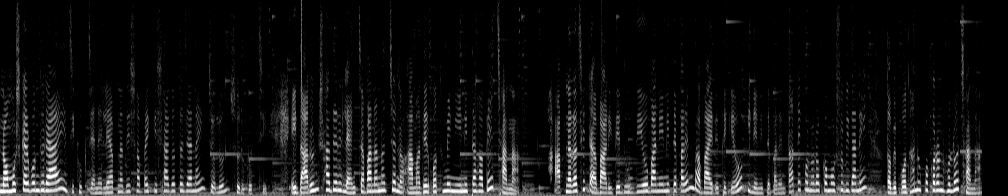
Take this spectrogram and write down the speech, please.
নমস্কার বন্ধুরা, এই জিকুক চ্যানেলে আপনাদের সবাইকে স্বাগত জানাই। চলুন শুরু করছি। এই দারুণ স্বাদের ল্যাংচা বানানোর জন্য আমাদের প্রথমে নিয়ে নিতে হবে ছানা। আপনারা সেটা বাড়িতে দুধ দিয়েও বানিয়ে নিতে পারেন বা বাইরে থেকেও কিনে নিতে পারেন, তাতে কোনো রকম অসুবিধা নেই। তবে প্রধান উপকরণ হলো ছানা।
